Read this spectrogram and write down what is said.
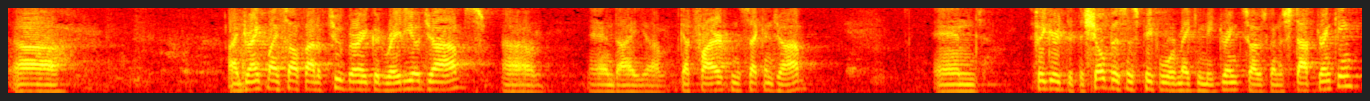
Uh, I drank myself out of two very good radio jobs, uh, and I uh, got fired from the second job, and figured that the show business people were making me drink, so I was going to stop drinking.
